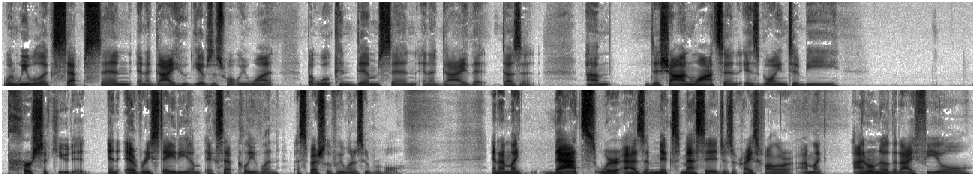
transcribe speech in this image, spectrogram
when we will accept sin and a guy who gives us what we want, but will condemn sin and a guy that doesn't. Um, Deshaun Watson is going to be persecuted in every stadium except Cleveland, especially if we win a Super Bowl. And I'm like, that's where, as a mixed message, as a Christ follower, I'm like, I don't know that I feel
